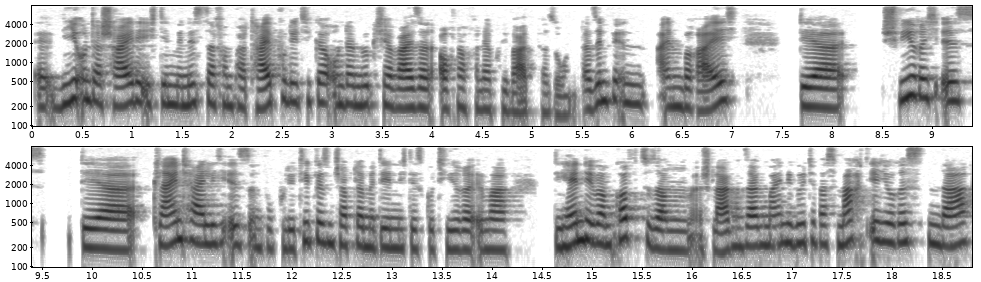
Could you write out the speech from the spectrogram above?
äh, wie unterscheide ich den Minister vom Parteipolitiker und dann möglicherweise auch noch von der Privatperson. Da sind wir in einem Bereich, der schwierig ist, der kleinteilig ist und wo Politikwissenschaftler, mit denen ich diskutiere, immer die Hände über dem Kopf zusammenschlagen und sagen, meine Güte, was macht ihr Juristen da?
